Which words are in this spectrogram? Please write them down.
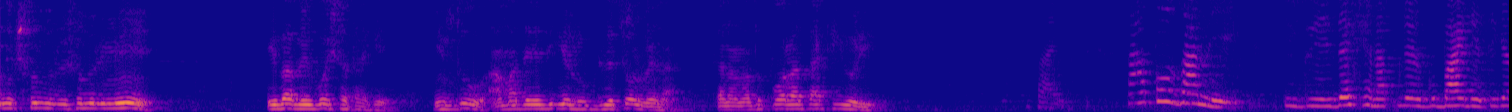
অনেক সুন্দরী সুন্দরী মেয়ে এভাবে বসে থাকে কিন্তু আমাদের এদিকে লোক দিলে চলবে না কারণ আমরা তো পড়া চাকরি করি। ভাই তা তো জানি কিন্তু এই দেখেন আপনি বাইরে থেকে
